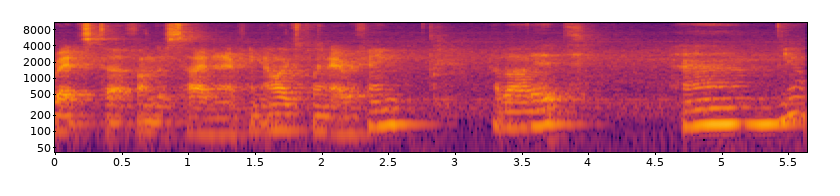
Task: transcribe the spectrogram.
red stuff on the side and everything. I'll explain everything about it. Um, yeah.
